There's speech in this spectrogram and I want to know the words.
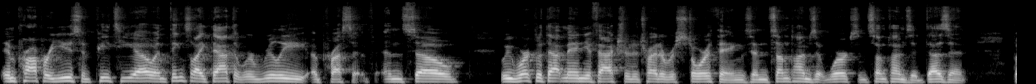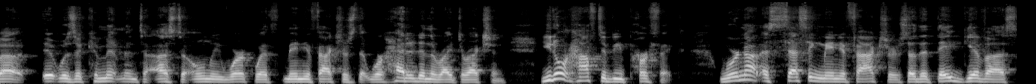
improper use of PTO and things like that that were really oppressive. And so we worked with that manufacturer to try to restore things and sometimes it works and sometimes it doesn't but it was a commitment to us to only work with manufacturers that were headed in the right direction. You don't have to be perfect. We're not assessing manufacturers so that they give us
